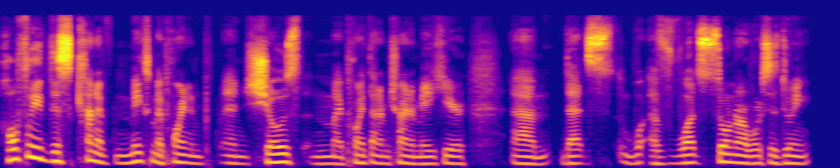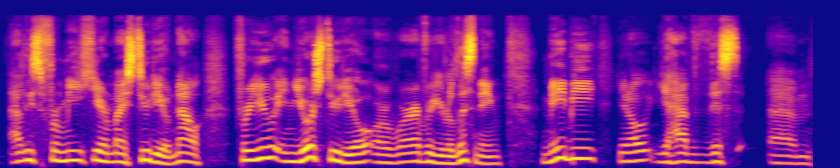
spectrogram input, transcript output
hopefully this kind of makes my point and shows my point that I'm trying to make here. Um, that's of what SonarWorks is doing, at least for me here in my studio. Now, for you in your studio or wherever you're listening, maybe you know you have this um,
